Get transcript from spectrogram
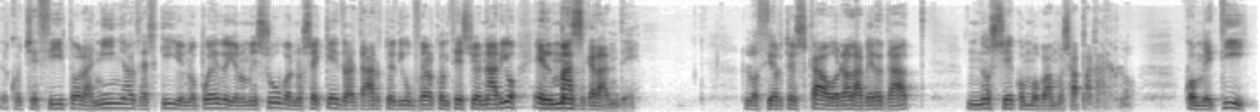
el cochecito, la niña, el que yo no puedo, yo no me subo, no sé qué, harto, digo, fui al concesionario, el más grande. Lo cierto es que ahora, la verdad, no sé cómo vamos a pagarlo. Cometí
